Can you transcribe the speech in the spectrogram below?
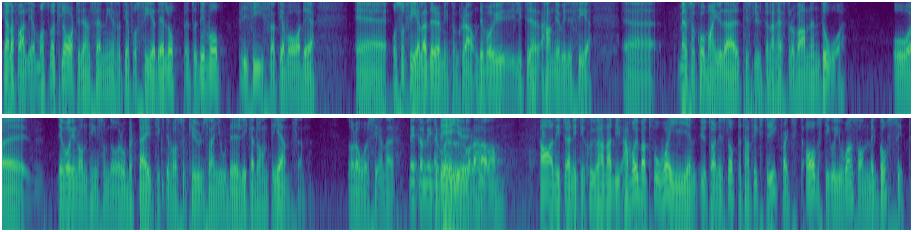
i alla fall, jag måste vara klar till den sändningen så att jag får se det loppet och det var precis att jag var det. Eh, och så felade Remington Crown, det var ju lite han jag ville se. Eh, men så kom han ju där till slut mellan hästar och vann ändå. Och eh, det var ju någonting som då Robert Berg tyckte var så kul så han gjorde det likadant igen sen. Några år senare. 1997 Men det ju- var det här va? Ja, 1997. Han, hade, han var ju bara tvåa i eh, uttagningsloppet. Han fick stryk faktiskt av Stig och Johansson med Gossip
